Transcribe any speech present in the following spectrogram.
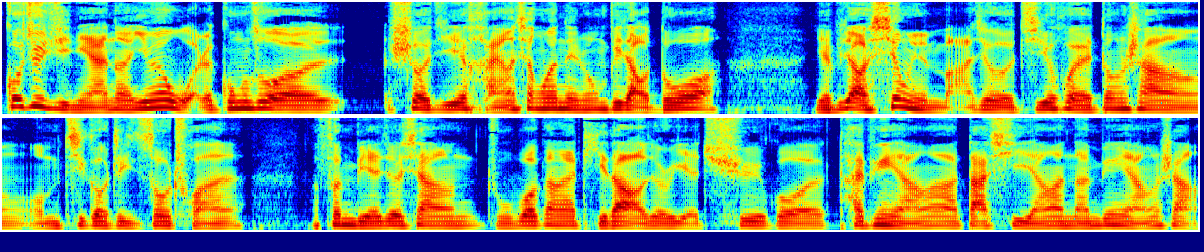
过去几年呢，因为我这工作涉及海洋相关内容比较多，也比较幸运吧，就有机会登上我们机构这几艘船。分别就像主播刚才提到，就是也去过太平洋啊、大西洋啊、南冰洋上，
